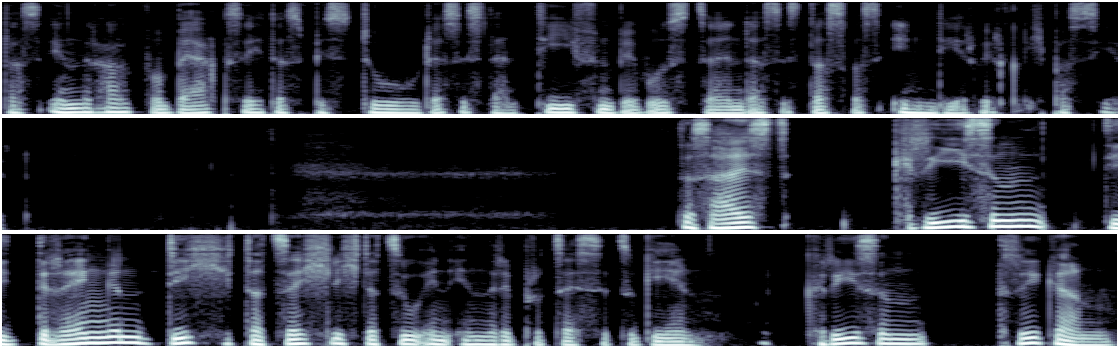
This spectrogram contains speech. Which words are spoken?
das innerhalb vom Bergsee, das bist du, das ist dein tiefen Bewusstsein, das ist das, was in dir wirklich passiert. Das heißt, Krisen, die drängen dich tatsächlich dazu, in innere Prozesse zu gehen. Krisen triggern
